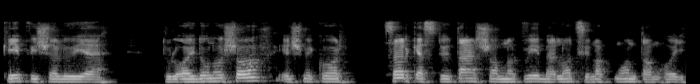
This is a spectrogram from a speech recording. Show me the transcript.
képviselője, tulajdonosa, és mikor szerkesztő társamnak, Weber Lacinak mondtam, hogy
